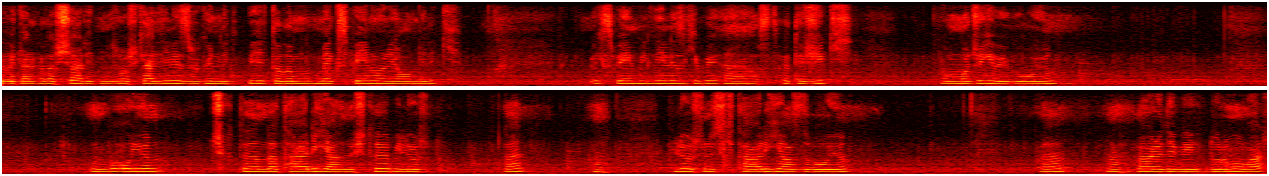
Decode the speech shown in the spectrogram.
Evet arkadaşlar hepiniz hoş geldiniz. Bugünlük bir tadımlık Max Payne oynayalım dedik. Max Payne bildiğiniz gibi e, stratejik bulmaca gibi bir oyun. Bu oyun çıktığında tarih yazmıştı biliyorsun. Ben Hı. biliyorsunuz ki tarih yazdı bu oyun. Ben Hı, öyle de bir durumu var.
